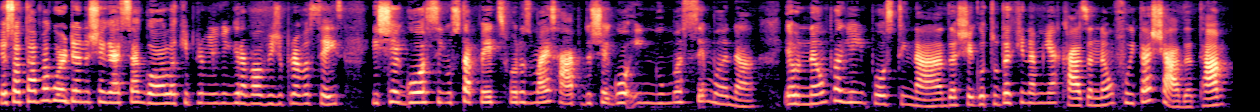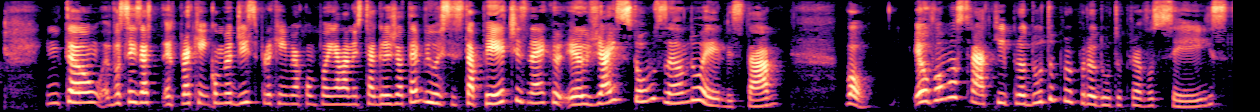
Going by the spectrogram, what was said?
Eu só tava aguardando chegar essa gola aqui pra mim vir gravar o vídeo pra vocês. E chegou assim, os tapetes foram os mais rápidos, chegou em uma semana. Eu não paguei imposto em nada, chegou tudo aqui na minha casa, não fui taxada, tá? Então, vocês, para quem, como eu disse, para quem me acompanha lá no Instagram, já até viu esses tapetes, né? Que eu já estou usando eles, tá? Bom, eu vou mostrar aqui produto por produto para vocês.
